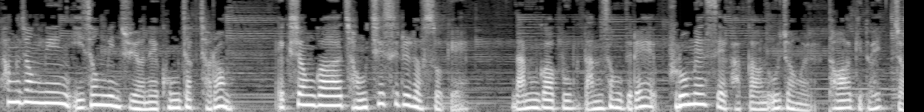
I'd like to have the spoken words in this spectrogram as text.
황정민, 이성민 주연의 공작처럼 액션과 정치 스리러 속에 남과 북 남성들의 브로맨스에 가까운 우정을 더하기도 했죠.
